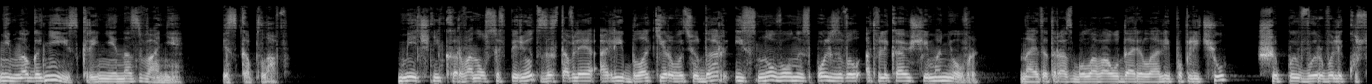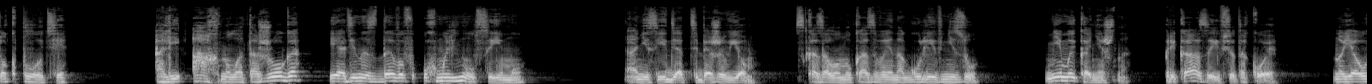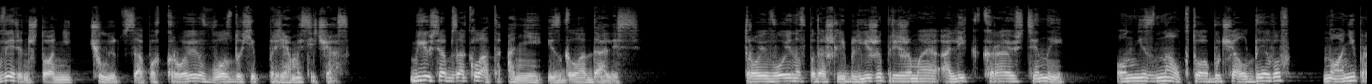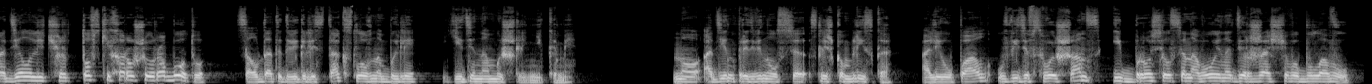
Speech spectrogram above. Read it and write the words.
Немного неискреннее название «Ископлав». Мечник рванулся вперед, заставляя Али блокировать удар, и снова он использовал отвлекающие маневры. На этот раз булава ударила Али по плечу, шипы вырвали кусок плоти. Али ахнул от ожога, и один из девов ухмыльнулся ему. «Они съедят тебя живьем», — сказал он, указывая на Гули внизу. «Не мы, конечно, приказы и все такое, но я уверен, что они чуют запах крови в воздухе прямо сейчас. Бьюсь об заклад, они изголодались». Трое воинов подошли ближе, прижимая Али к краю стены. Он не знал, кто обучал девов, но они проделали чертовски хорошую работу. Солдаты двигались так, словно были единомышленниками. Но один придвинулся слишком близко. Али упал, увидев свой шанс, и бросился на воина, держащего булаву.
